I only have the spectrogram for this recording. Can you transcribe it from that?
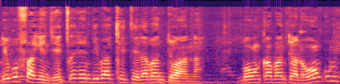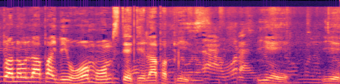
likufake hmm. nje eceleni libakhethele abantwana mm -hmm. Bon kavan twana, on koum twana ou lapay di, oum oum stete lapay plis A, oray Ye, ye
